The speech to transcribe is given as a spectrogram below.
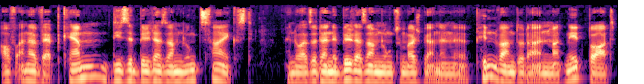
auf einer Webcam diese Bildersammlung zeigst. Wenn du also deine Bildersammlung zum Beispiel an eine Pinnwand oder ein Magnetboard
